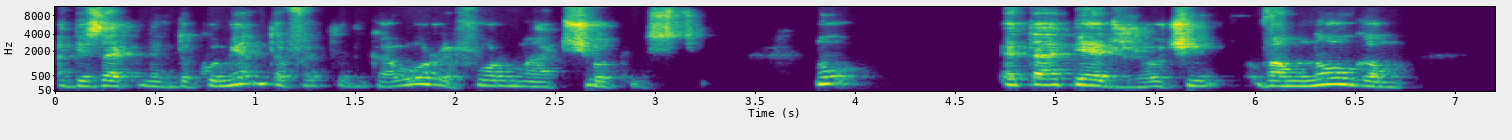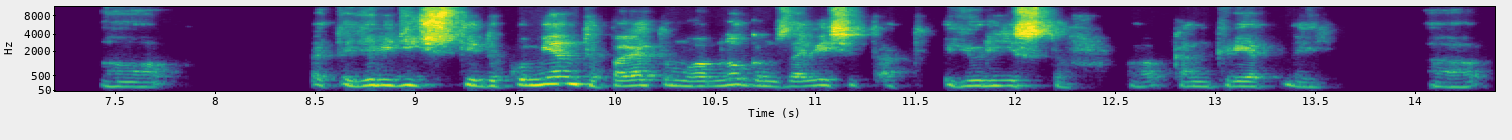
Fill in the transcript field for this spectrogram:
обязательных документов – это договоры формы отчетности. Ну, это, опять же, очень во многом это юридические документы, поэтому во многом зависит от юристов а, конкретной а,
